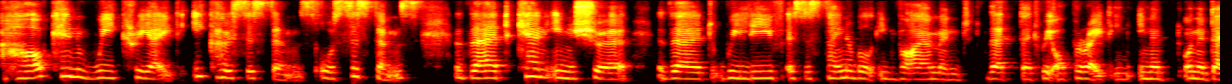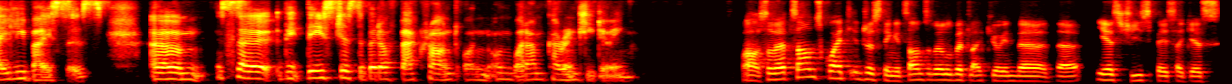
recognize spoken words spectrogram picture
how can we create ecosystems or systems that can ensure that we leave a sustainable environment that, that we operate in, in a, on a daily basis? Um, so the, there's just a bit of background on, on what i'm currently doing. Wow, so that sounds quite interesting. It sounds a little bit like you're in the, the ESG space, I guess,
